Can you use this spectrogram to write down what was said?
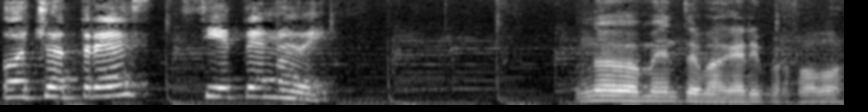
8379. Nuevamente, Magari, por favor.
